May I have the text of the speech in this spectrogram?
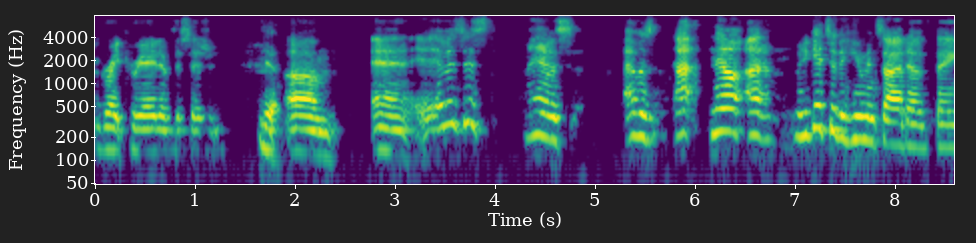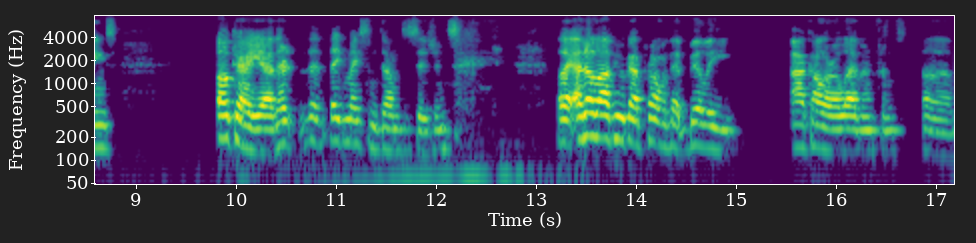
a great creative decision. Yeah. Um, and it was just man, it was I was I, now I, when you get to the human side of things, okay, yeah, they're, they they make some dumb decisions. like I know a lot of people got a problem with that Millie, I call her Eleven from uh,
